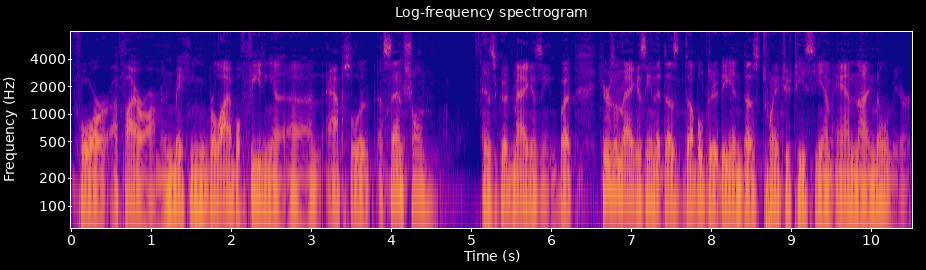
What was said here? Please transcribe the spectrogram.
for a firearm, and making reliable feeding a, a, an absolute essential is a good magazine. But here's a magazine that does double duty and does 22 TCM and 9 millimeter.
